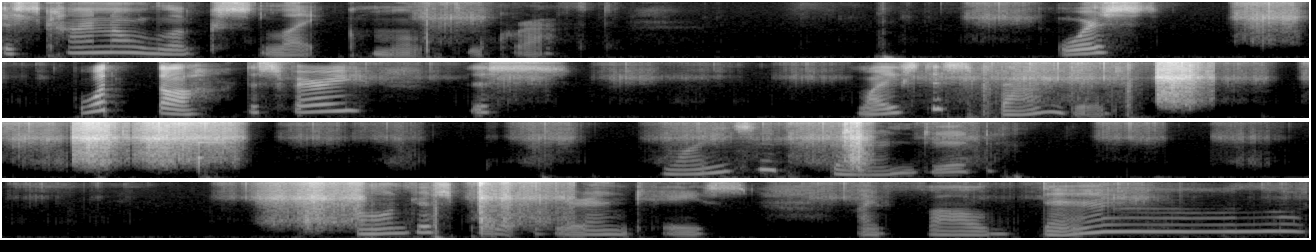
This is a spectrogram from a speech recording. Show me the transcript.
This kind of looks like Multicraft. Where's what the this fairy this why is this banded? Why is it banded? I'll just put it here in case I fall down.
